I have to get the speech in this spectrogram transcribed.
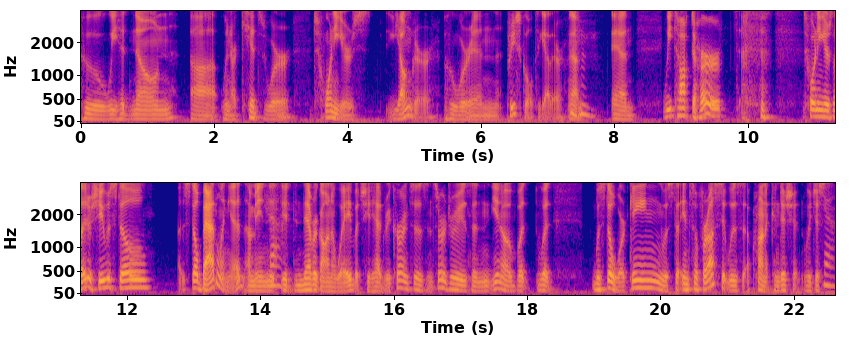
who we had known uh, when our kids were 20 years younger, who were in preschool together. Um, mm-hmm. Um, and we talked to her 20 years later. She was still still battling it. I mean yeah. it, had never gone away but she'd had recurrences and surgeries and you know but what was still working was still, and so for us it was a chronic condition. We just yeah.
